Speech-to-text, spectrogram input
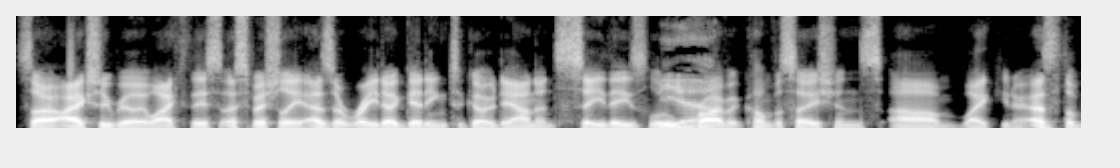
so I actually really liked this, especially as a reader, getting to go down and see these little Yeah. private conversations. Um, like you know, as the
